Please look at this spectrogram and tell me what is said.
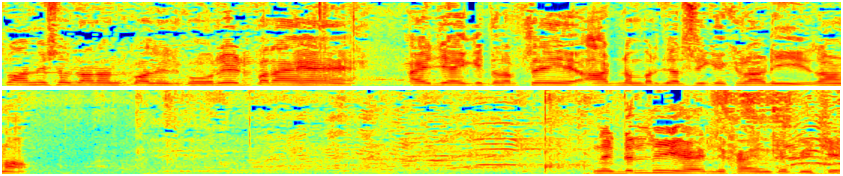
स्वामी शिवानंद कॉलेज को रेड पर आए हैं आईजीआई की तरफ़ से आठ नंबर जर्सी के खिलाड़ी राणा। नहीं, दिल्ली है, लिखा इनके पीछे।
